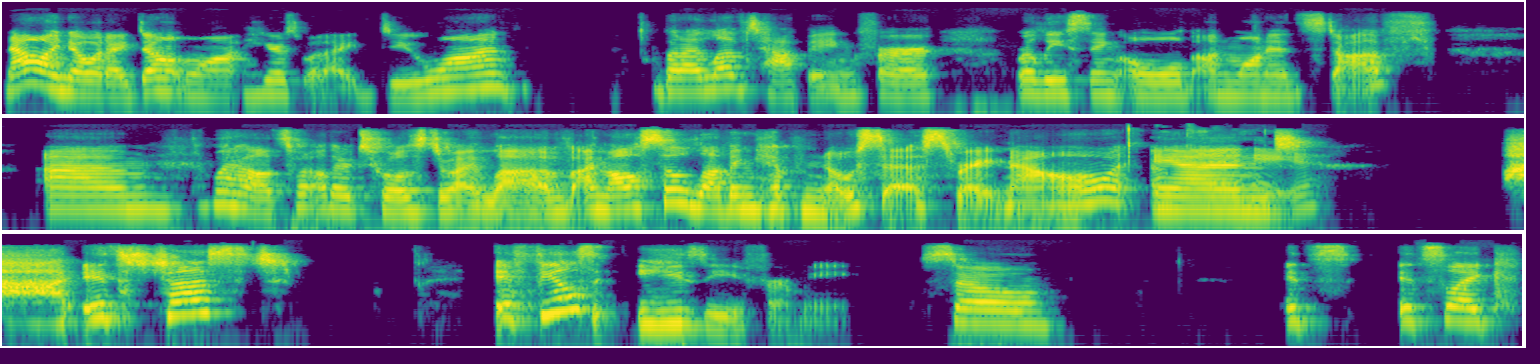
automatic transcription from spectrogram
now i know what i don't want. Here's what i do want but I love tapping for releasing old unwanted stuff. Um, what else? What other tools do I love? I'm also loving hypnosis right now. Okay. And it's just, it feels easy for me. So it's, it's like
